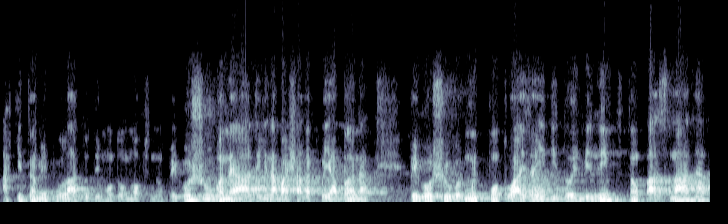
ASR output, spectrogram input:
Aqui também para o lado de Rondonópolis não pegou chuva, né? A aqui na Baixada Cuiabana pegou chuva muito pontuais aí de 2 milímetros, então quase nada.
